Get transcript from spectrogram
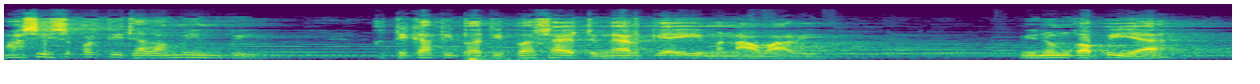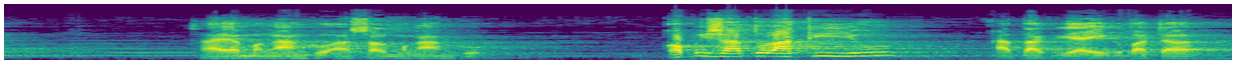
masih seperti dalam mimpi. Ketika tiba-tiba saya dengar Kiai menawari, minum kopi ya. Saya mengangguk asal mengangguk. Kopi satu lagi yuk, kata Kiai kepada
